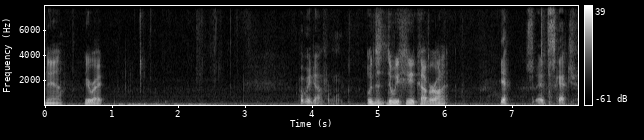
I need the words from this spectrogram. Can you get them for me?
Yeah, you're right. Put me down for one. Do we see a cover on it? Yeah, it's sketch.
